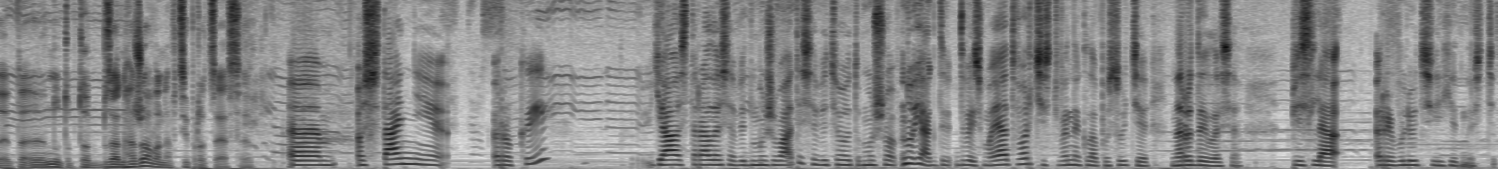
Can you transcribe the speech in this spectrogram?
е, е, ну тобто заангажована в ці процеси. Е, останні роки я старалася відмежуватися від цього, тому що, ну як, дивись, моя творчість виникла, по суті, народилася після Революції Гідності.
